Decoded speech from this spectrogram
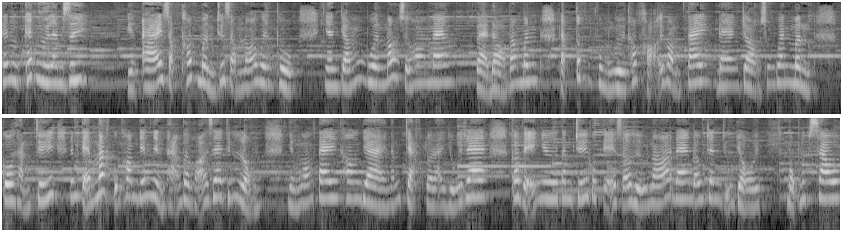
các người, các người làm gì? Kiện ái giật thốt mình trước giọng nói quen thuộc, nhanh chóng quên mất sự hoang mang và đòn văn minh lập tức vùng người thoát khỏi vòng tay đang tròn xung quanh mình. Cô thậm chí đến kẻ mắt cũng không dám nhìn thẳng vào vỏ da chính luận. Những ngón tay thon dài nắm chặt rồi lại duỗi ra, có vẻ như tâm trí của kẻ sở hữu nó đang đấu tranh dữ dội. Một lúc sau,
